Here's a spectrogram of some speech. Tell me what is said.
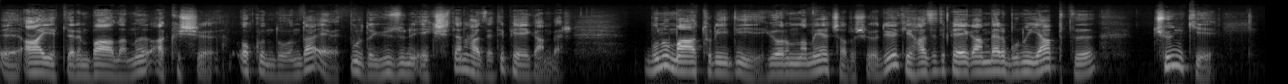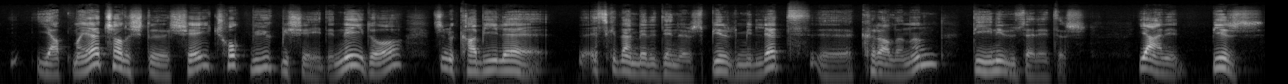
e, ayetlerin bağlamı, akışı okunduğunda evet burada yüzünü ekşiten Hazreti Peygamber. Bunu Maturidi yorumlamaya çalışıyor. Diyor ki Hazreti Peygamber bunu yaptı çünkü yapmaya çalıştığı şey çok büyük bir şeydi. Neydi o? Şimdi kabile eskiden beri denir bir millet e, kralının dini üzeredir. Yani bir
